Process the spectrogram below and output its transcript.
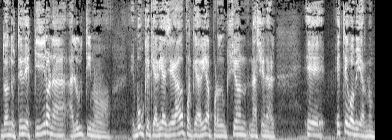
donde ustedes despidieron a- al último eh, buque que había llegado porque había producción nacional. Eh, este gobierno,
